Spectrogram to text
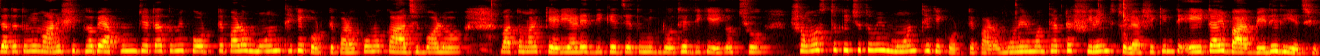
যাতে তুমি মানসিকভাবে এখন যেটা তুমি করতে পারো, মন থেকে করতে পারো। কোনো কাজ বলো বা তোমার কেরিয়ারের দিকে যে তুমি গ্রোথের দিকে এগোচ্ছ, সমস্ত কিছু তুমি মন থেকে করতে পারো। মনের মধ্যে একটা ফিলিংস চলে আসে, কিন্তু এইটাই বা, বেঁধে দিয়েছিল।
